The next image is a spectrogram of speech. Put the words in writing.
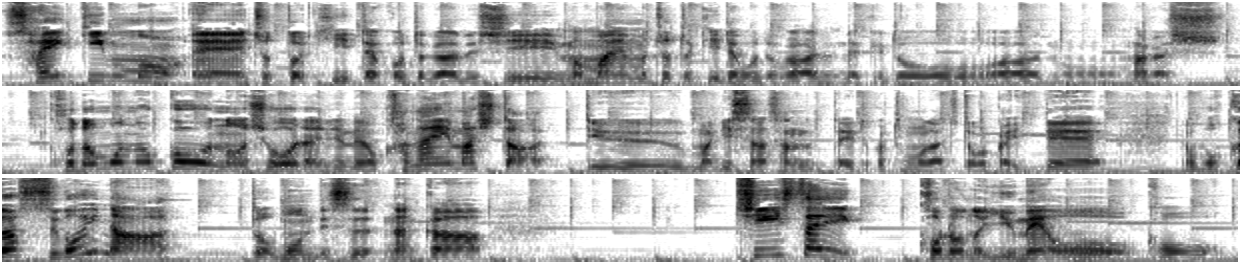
最近も、えー、ちょっと聞いたことがあるし、まあ、前もちょっと聞いたことがあるんだけど、あの、なんか子供の頃の将来の夢を叶えましたっていう、まあ、リスナーさんだったりとか友達とかがいて、僕はすごいなと思うんです。なんか、小さい頃の夢を、こう、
